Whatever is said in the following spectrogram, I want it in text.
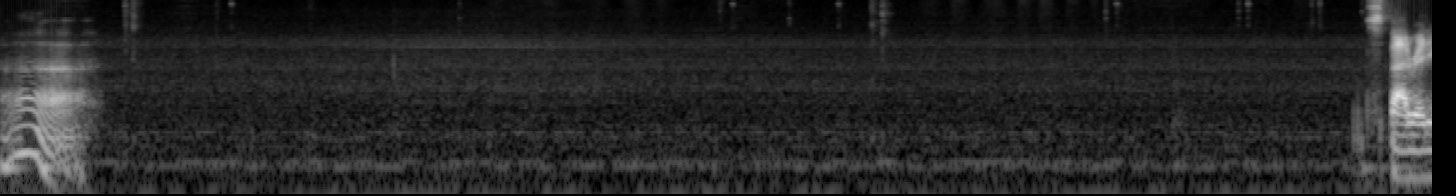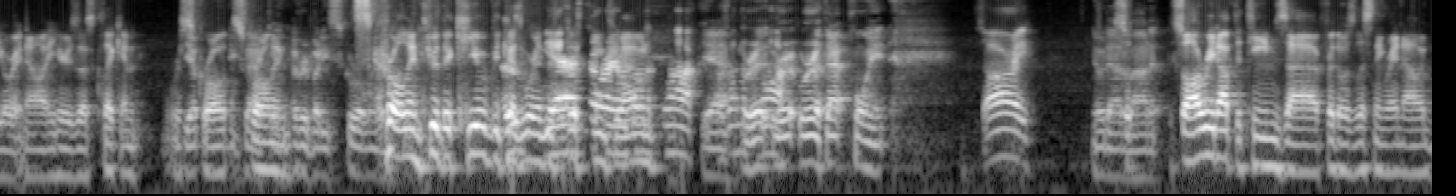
Ah. It's bad radio right now. He hears us clicking. We're yep, scroll, exactly. scrolling. Everybody's scrolling. Scrolling through the queue because we're in the yeah, 15th sorry, round. Yeah, we're, at, we're, we're, at that point. Sorry. No doubt so, about it. So I'll read off the teams uh, for those listening right now.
